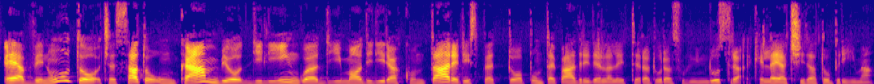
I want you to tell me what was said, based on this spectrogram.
è avvenuto, c'è stato un cambio di lingua, di modi di raccontare rispetto appunto ai padri della letteratura sull'industria che lei ha citato prima?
